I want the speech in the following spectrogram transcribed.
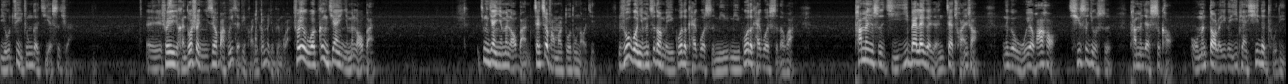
有最终的解释权。呃，所以很多事你只要把规则定好，你根本就不用管。所以我更建议你们老板，更建议你们老板在这方面多动脑筋。如果你们知道美国的开国史、米米国的开国史的话，他们是几一百来个人在船上，那个五月花号其实就是他们在思考：我们到了一个一片新的土地，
